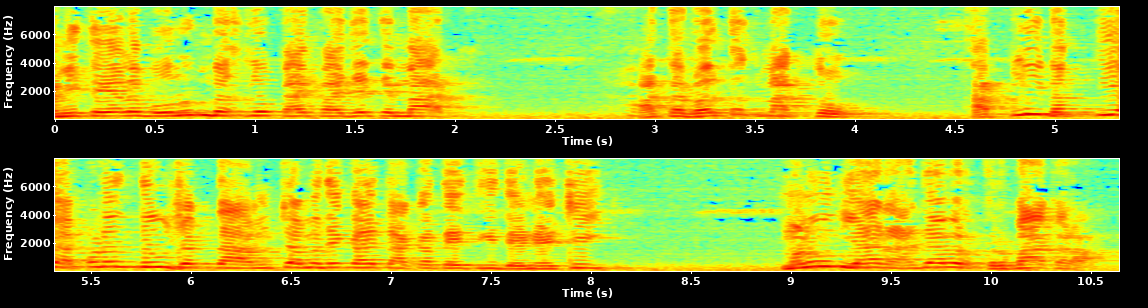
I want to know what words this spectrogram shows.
आम्ही तर याला बोलून बसलो काय पाहिजे ते माग. आता भलतच मागतो. आपली भक्ती आपणच देऊ शकता. आमच्यामध्ये काय ताकद आहे ती देण्याची? म्हणून या राजावर कृपा करा.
